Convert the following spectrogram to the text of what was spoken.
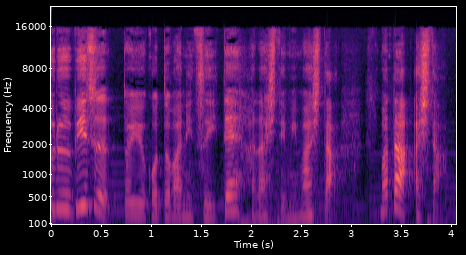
ールビズという言葉について話してみました。また明日。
